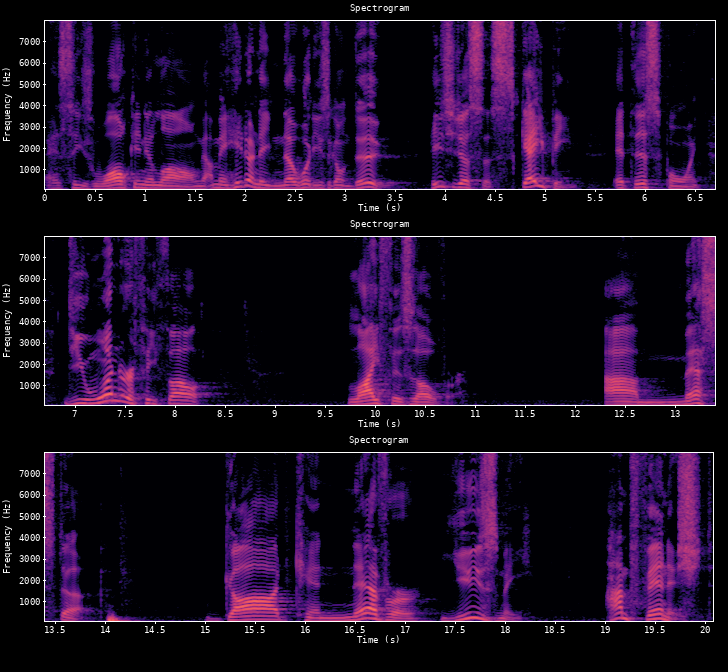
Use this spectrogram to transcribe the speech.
as he's walking along, I mean, he doesn't even know what he's going to do. He's just escaping at this point. Do you wonder if he thought, life is over? I messed up. God can never use me. I'm finished.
